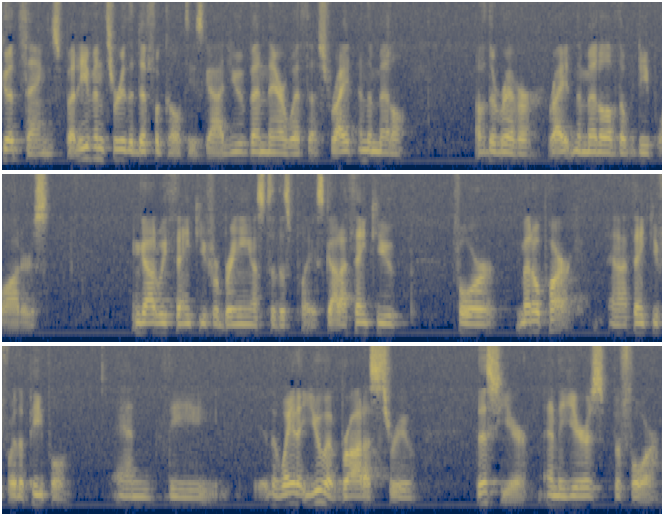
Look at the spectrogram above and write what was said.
good things, but even through the difficulties, God, you've been there with us, right in the middle of the river, right in the middle of the deep waters. And God, we thank you for bringing us to this place. God, I thank you for Meadow Park, and I thank you for the people and the the way that you have brought us through this year and the years before.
